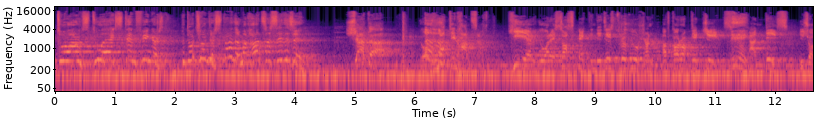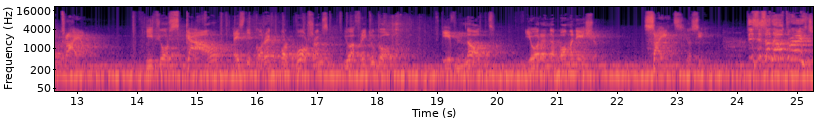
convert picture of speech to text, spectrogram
two arms, two legs, ten fingers. Don't you understand? I'm a Hansa citizen. Shut up! You're not in Hansa. Here you are a suspect in the distribution of corrupted genes. And this is your trial. If your skull has the correct proportions, you are free to go. If not, you are an abomination. Science, you see. This is an outrage!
